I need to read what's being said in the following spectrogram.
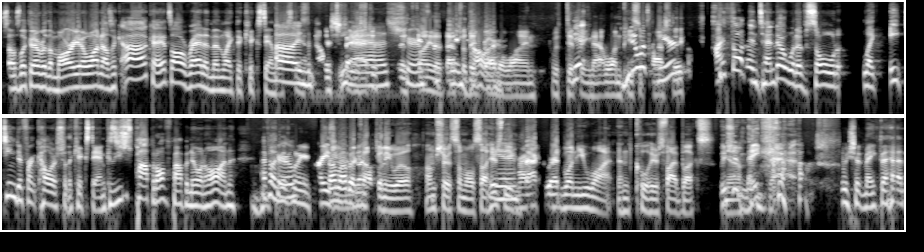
so I was looking over the Mario one. I was like, oh, okay, it's all red, and then like the kickstand. like, Oh, is stands the- out. It's, Yeah, it's, sure. it's funny that that's what they draw color. the line with dipping that one piece know of what's weird? plastic. I thought Nintendo would have sold like 18 different colors for the kickstand because you just pop it off, pop a new one on. I feel like they're True. putting a crazy. Some other company will. I'm sure someone will sell. Here's the exact red one you want, and cool. Here's five bucks. We you should know? make that. we should make that.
